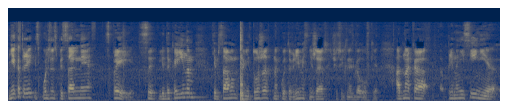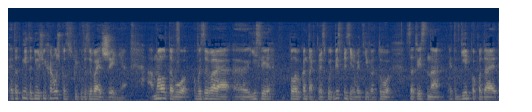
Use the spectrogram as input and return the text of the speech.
Некоторые используют специальные спреи с лидокаином, тем самым они тоже на какое-то время снижают чувствительность головки. Однако при нанесении этот метод не очень хорош, поскольку вызывает жжение. А мало того, вызывая, э, если половой контакт происходит без презерватива, то, соответственно, этот гель попадает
